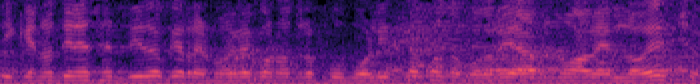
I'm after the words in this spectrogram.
y que no tiene sentido que renueve con otro futbolista cuando podría no haberlo hecho.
